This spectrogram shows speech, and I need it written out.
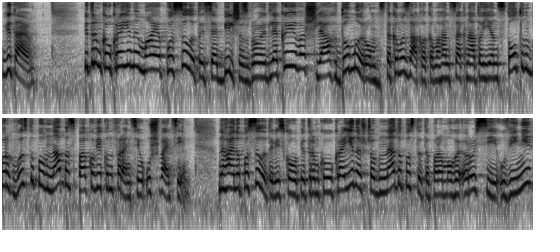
Вітаю. Підтримка України має посилитися. Більше зброї для Києва шлях до миру. З такими закликами генсек НАТО Єн Столтенберг виступив на безпековій конференції у Швеції. Негайно посилити військову підтримку України, щоб не допустити перемоги Росії у війні,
